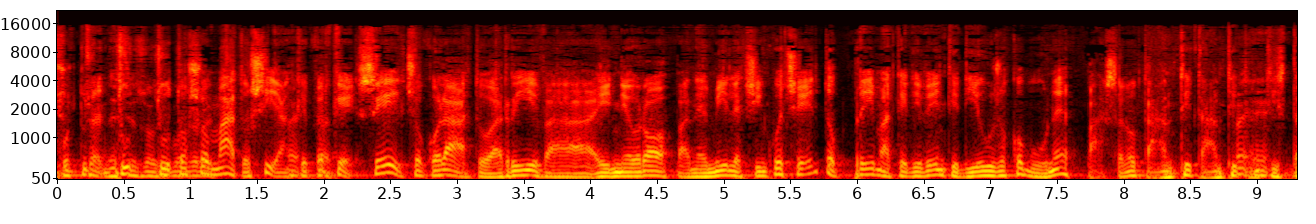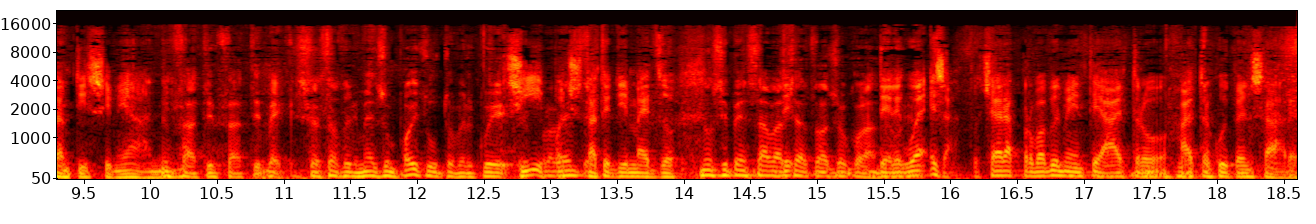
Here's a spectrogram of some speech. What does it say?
può, cioè, tu, tutto sommato sì, anche eh, perché eh. se il cioccolato arriva in Europa nel 1500, prima che diventi di uso comune passano tanti, tanti, beh, tanti tantissimi anni. Infatti, infatti, beh, c'è stato di mezzo un po' di tutto, per cui... Sì, poi c'è stato di mezzo... Non si pensava de, certo alla cioccolata. Gue- esatto, c'era probabilmente altro, altro, a cui pensare.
